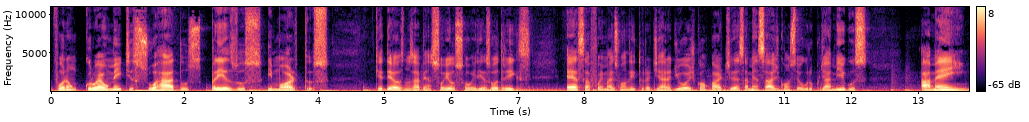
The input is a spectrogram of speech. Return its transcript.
foram cruelmente surrados, presos e mortos. Que Deus nos abençoe. Eu sou Elias Rodrigues. Essa foi mais uma leitura diária de hoje. Compartilhe essa mensagem com seu grupo de amigos. Amém.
